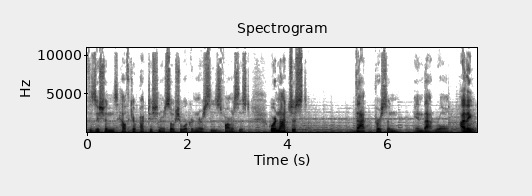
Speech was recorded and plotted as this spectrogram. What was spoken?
physicians, healthcare practitioners, social worker, nurses, pharmacists, who are not just that person in that role. I think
